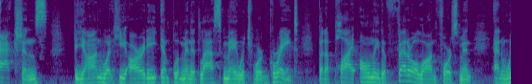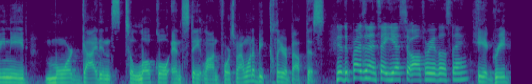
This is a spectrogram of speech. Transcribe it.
actions beyond what he already implemented last May, which were great, but apply only to federal law enforcement. And we need more guidance to local and state law enforcement. I want to be clear about this. Did the president say yes to all three of those things? He agreed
